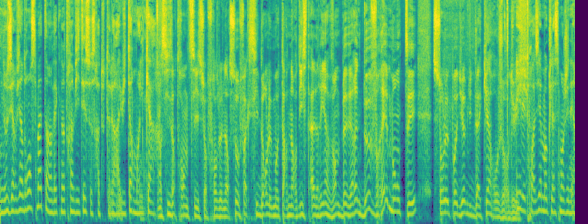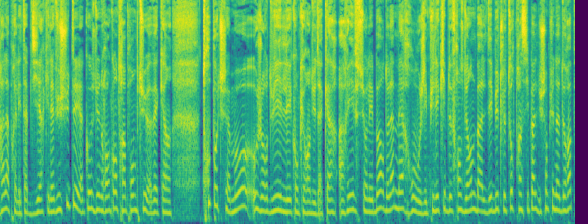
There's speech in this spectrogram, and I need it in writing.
Nous y reviendrons ce matin avec notre invité. Ce sera tout à l'heure à 8h moins le quart. À 6h36 sur France Bleu Nord. Sauf accident, le motard nordiste Adrien Van Beveren devrait monter sur le podium du Dakar aujourd'hui. Il est troisième au classement général après l'étape d'hier qu'il a vu chuter à cause d'une rencontre impromptue avec un troupeau de chameaux. Aujourd'hui, les concurrents du Dakar arrivent sur les bords de la mer Rouge. Et puis l'équipe de France de handball débute le tour principal du championnat d'Europe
